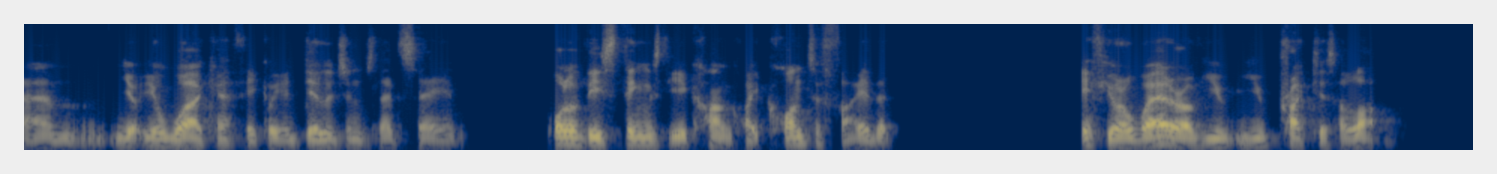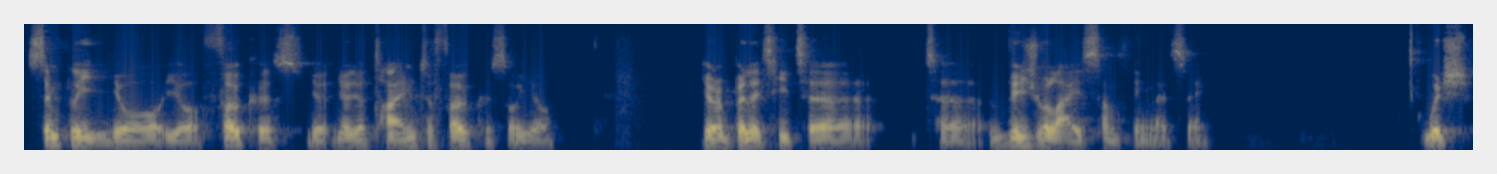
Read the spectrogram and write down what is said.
um, your, your work ethic or your diligence, let's say, and all of these things that you can't quite quantify that if you're aware of, you you practice a lot. Simply your your focus, your your time to focus, or your your ability to to visualize something, let's say. Which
